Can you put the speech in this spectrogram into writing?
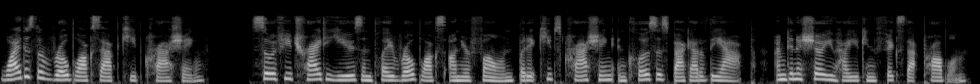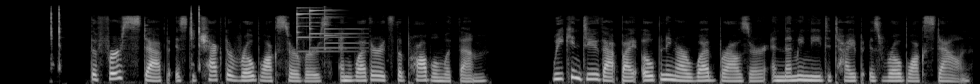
Why does the Roblox app keep crashing? So if you try to use and play Roblox on your phone but it keeps crashing and closes back out of the app, I'm gonna show you how you can fix that problem. The first step is to check the Roblox servers and whether it's the problem with them. We can do that by opening our web browser and then we need to type is Roblox down.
